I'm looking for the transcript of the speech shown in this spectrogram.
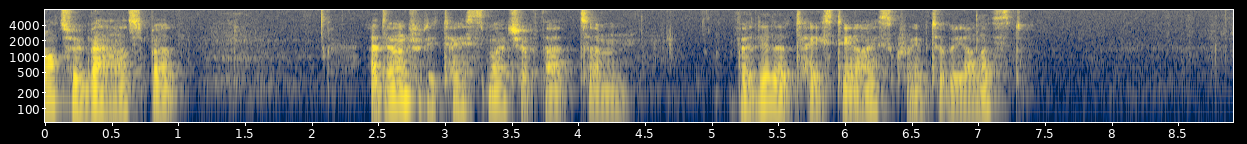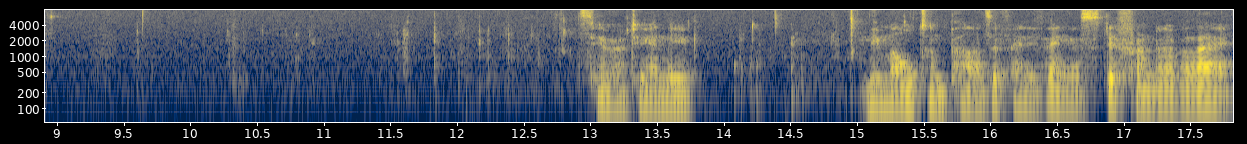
Not too bad, but I don't really taste much of that um, vanilla tasting ice cream to be honest. Here in the the molten parts, if anything, is different over there.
